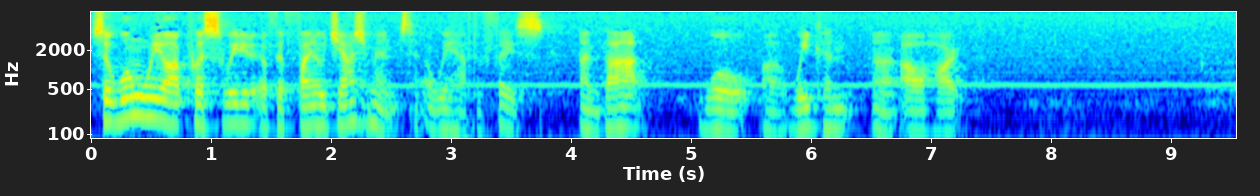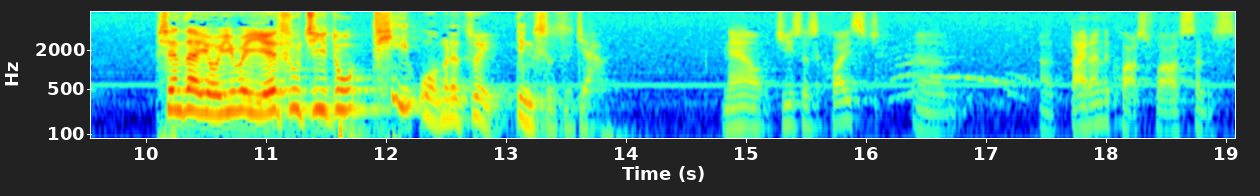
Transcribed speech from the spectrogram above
So when we are persuaded of the final judgment uh, we have to face, and that will uh, weaken uh, our heart. 现在有一位耶稣基督替我们的罪定十字架，Now Jesus Christ um, uh, died on the cross for our sins.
